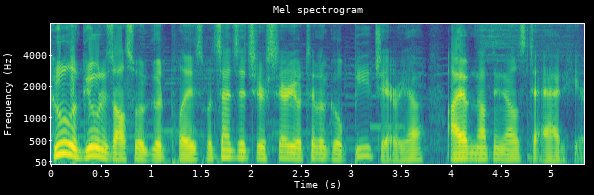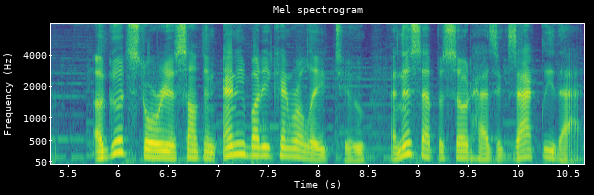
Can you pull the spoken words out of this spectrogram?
Goo Lagoon is also a good place, but since it's your stereotypical beach area, I have nothing else to add here. A good story is something anybody can relate to, and this episode has exactly that.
